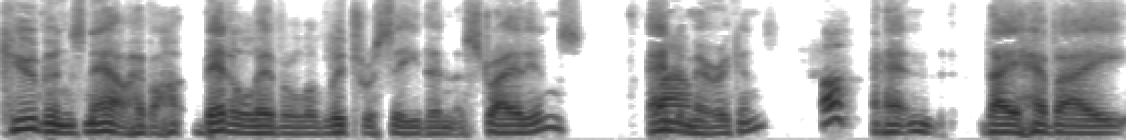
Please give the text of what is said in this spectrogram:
Cubans now have a better level of literacy than Australians and wow. Americans, oh. and they have a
